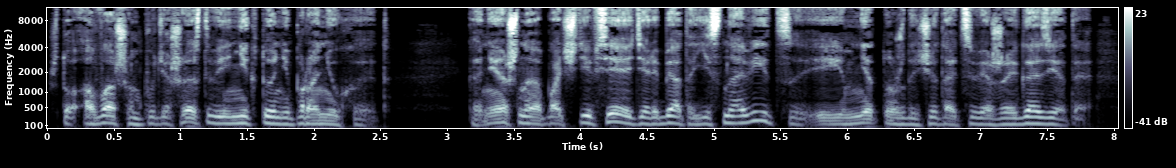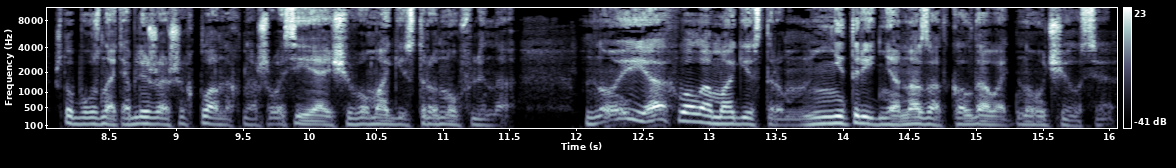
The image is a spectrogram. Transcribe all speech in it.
что о вашем путешествии никто не пронюхает. Конечно, почти все эти ребята ясновидцы, и им нет нужды читать свежие газеты, чтобы узнать о ближайших планах нашего сияющего магистра Нуфлина. Но и я, хвала магистрам, не три дня назад колдовать научился.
